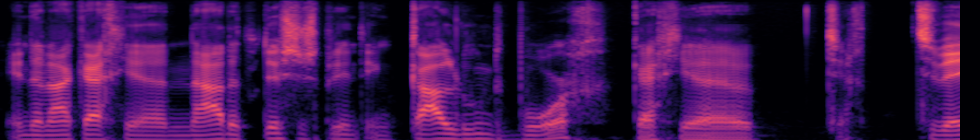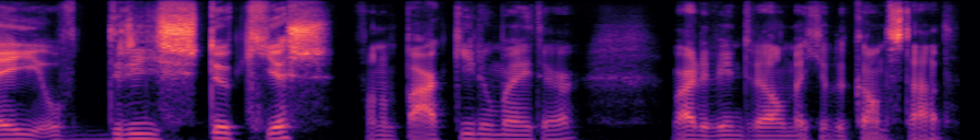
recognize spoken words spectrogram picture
En daarna krijg je na de tussensprint in Kalundborg, krijg je zeg, twee of drie stukjes van een paar kilometer waar de wind wel een beetje op de kant staat.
